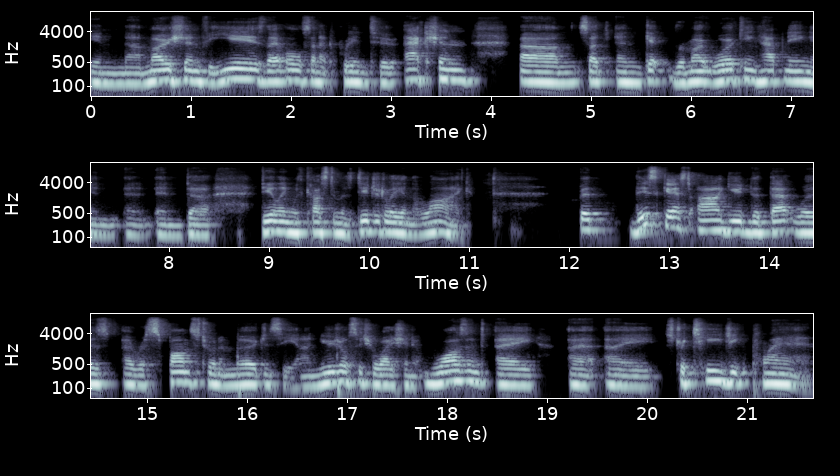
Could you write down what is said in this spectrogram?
in uh, motion for years. They all of a sudden had to put into action, um, such and get remote working happening and and, and uh, dealing with customers digitally and the like. But this guest argued that that was a response to an emergency, an unusual situation. It wasn't a a, a strategic plan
